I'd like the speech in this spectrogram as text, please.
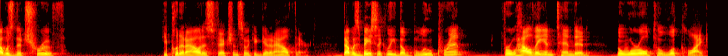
That was the truth. He put it out as fiction so he could get it out there. That was basically the blueprint for how they intended the world to look like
